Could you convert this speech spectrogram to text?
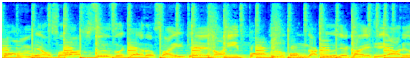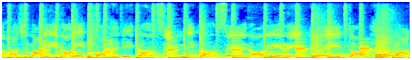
本目をそらし続ける最低の日本。音楽で変えてある始まりの一歩いかんせん未完成のリリックヒット間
